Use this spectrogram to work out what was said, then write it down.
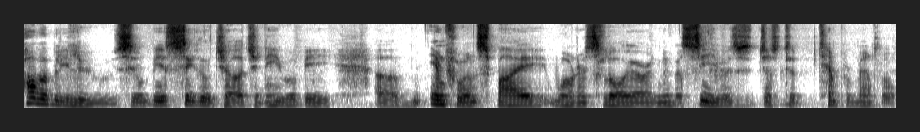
probably lose. It will be a single judge, and he will be um, influenced by Warner's lawyer, and he will see he was just a temperamental.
